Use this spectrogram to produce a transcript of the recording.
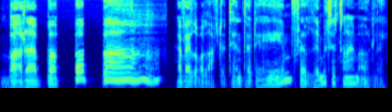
Ba-da-ba-ba-ba. Available after 10.30am for a limited time only.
